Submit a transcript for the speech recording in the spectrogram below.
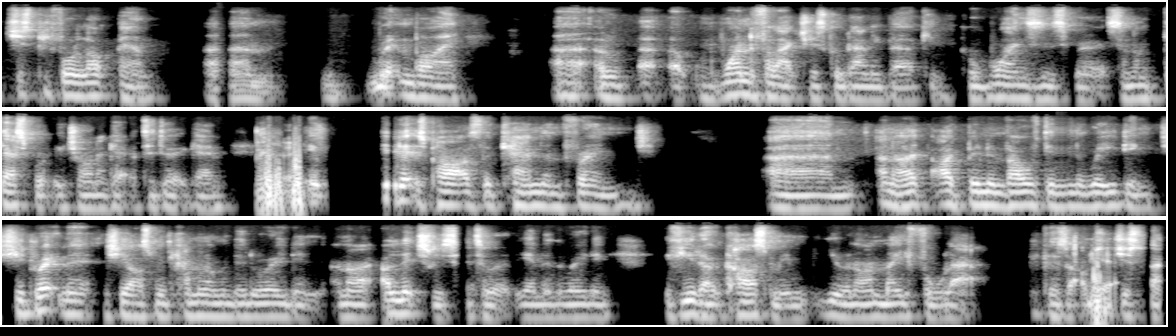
just before lockdown, um, written by uh, a, a- wonderful actress called Annie Birkin, called Wines and Spirits, and I'm desperately trying to get her to do it again. It did it as part of the Camden Fringe, um, and I, I'd been involved in the reading. She'd written it, and she asked me to come along and do the reading. And I, I literally said to her at the end of the reading, "If you don't cast me, you and I may fall out because I was Yeah. just that."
